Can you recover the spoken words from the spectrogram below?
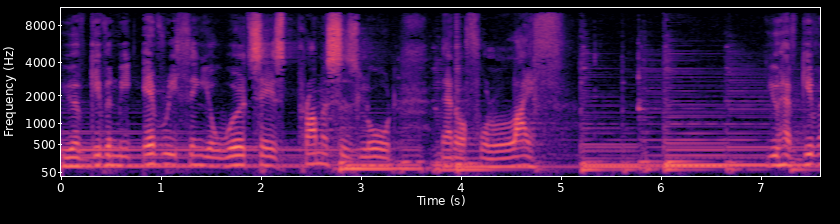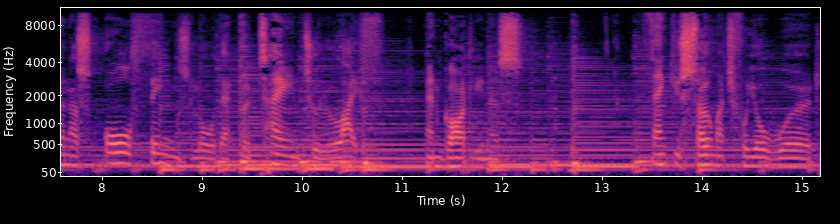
You have given me everything your word says, promises, Lord, that are for life. You have given us all things, Lord, that pertain to life and godliness. Thank you so much for your word.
